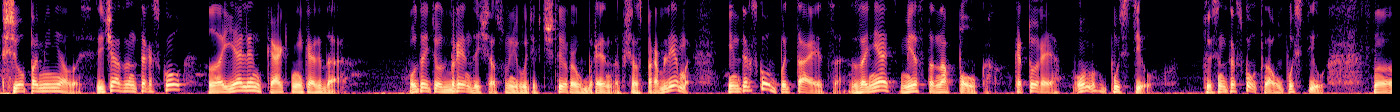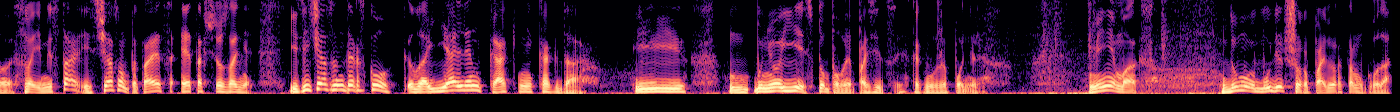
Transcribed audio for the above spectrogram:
Все поменялось. Сейчас Интерскол лоялен как никогда. Вот эти вот бренды сейчас, у них, этих четырех брендов сейчас проблемы. Интерскол пытается занять место на полках, которое он упустил. То есть Интерскол тогда упустил э, свои места, и сейчас он пытается это все занять. И сейчас Интерскол лоялен как никогда. И у него есть топовые позиции, как вы уже поняли. Минимакс. Думаю, будет шуруповертом года.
